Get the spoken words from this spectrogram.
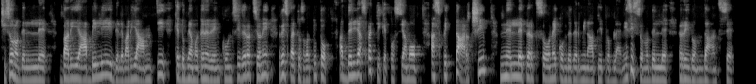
ci sono delle variabili, delle varianti che dobbiamo tenere in considerazione rispetto soprattutto a degli aspetti che possiamo aspettarci nelle persone con determinati problemi. Esistono delle ridondanze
